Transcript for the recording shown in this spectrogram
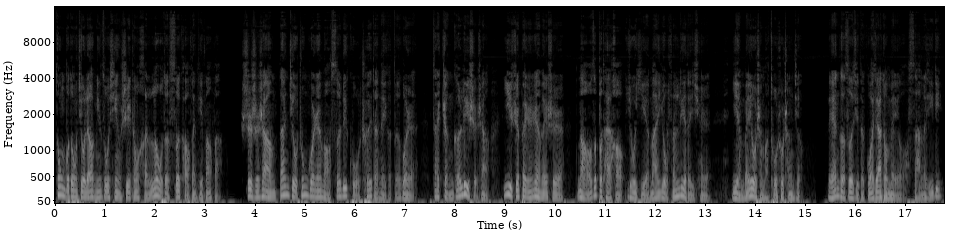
动不动就聊民族性是一种很 low 的思考问题方法。事实上，单就中国人往死里鼓吹的那个德国人，在整个历史上一直被人认为是脑子不太好、又野蛮又分裂的一群人，也没有什么突出成就，连个自己的国家都没有，散了一地。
